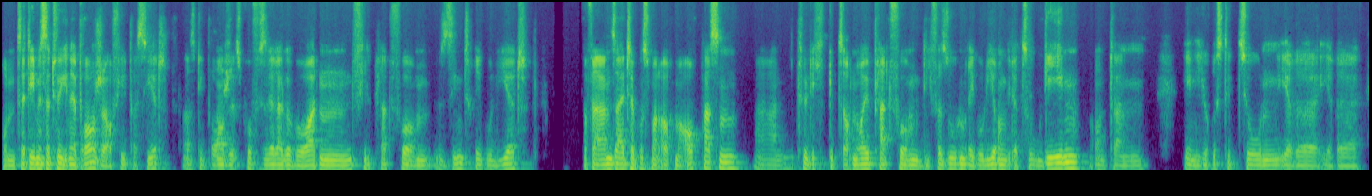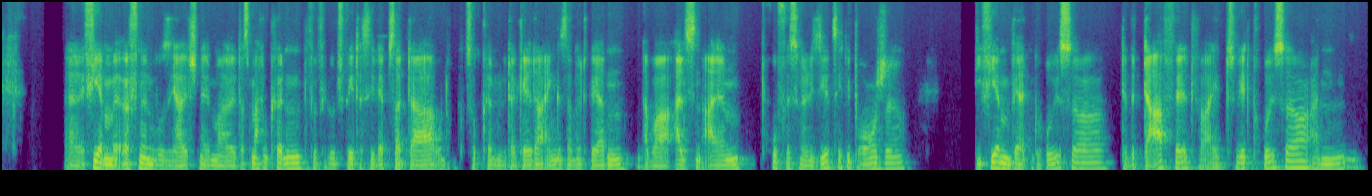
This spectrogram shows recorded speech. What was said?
Und seitdem ist natürlich in der Branche auch viel passiert. Also die Branche ist professioneller geworden, viele Plattformen sind reguliert. Auf der anderen Seite muss man auch mal aufpassen. Äh, natürlich gibt es auch neue Plattformen, die versuchen, Regulierung wieder zu umgehen und dann in Jurisdiktionen ihre, ihre äh, Firmen eröffnen, wo sie halt schnell mal das machen können. Fünf Minuten später ist die Website da und so können wieder Gelder eingesammelt werden. Aber alles in allem professionalisiert sich die Branche. Die Firmen werden größer, der Bedarf weltweit wird größer an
